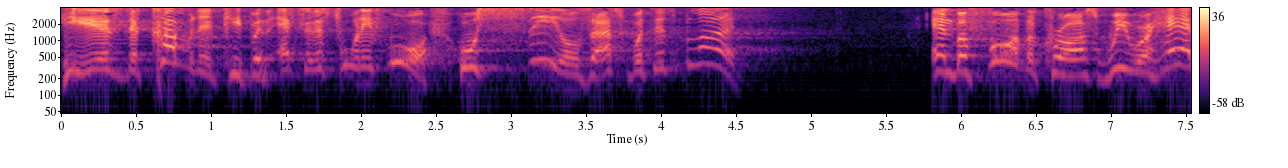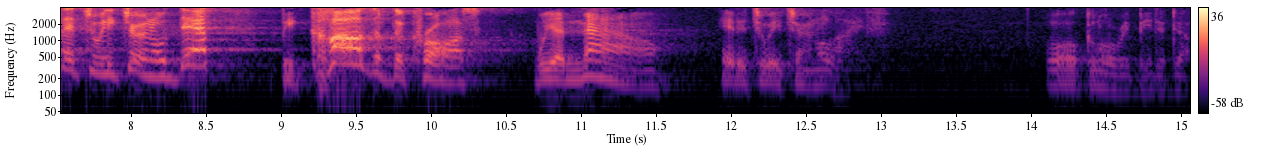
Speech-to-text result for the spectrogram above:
He is the covenant keeper in Exodus 24 who seals us with his blood. And before the cross, we were headed to eternal death. Because of the cross, we are now headed to eternal life. Oh, glory be to God.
